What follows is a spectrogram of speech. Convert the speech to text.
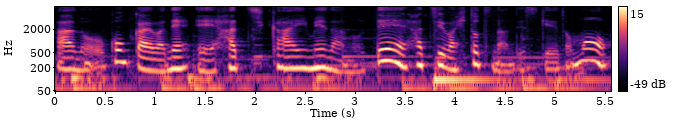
あの今回はね、えー、8回目なので8は1つなんですけれども、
